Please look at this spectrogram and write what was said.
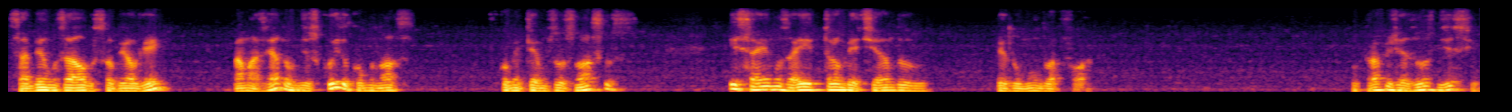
Sabemos algo sobre alguém, mas é um descuido como nós cometemos os nossos e saímos aí trombeteando pelo mundo afora. O próprio Jesus disse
